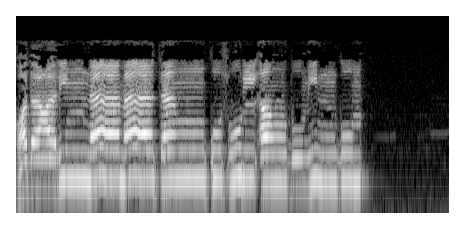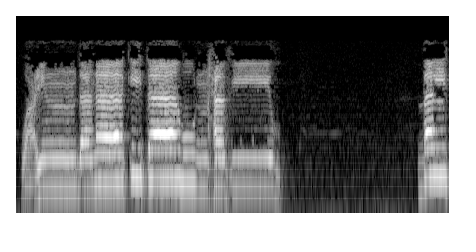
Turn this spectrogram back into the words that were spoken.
قد علمنا ما تنقص الأرض منهم وعندنا كتاب حفيظ بل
